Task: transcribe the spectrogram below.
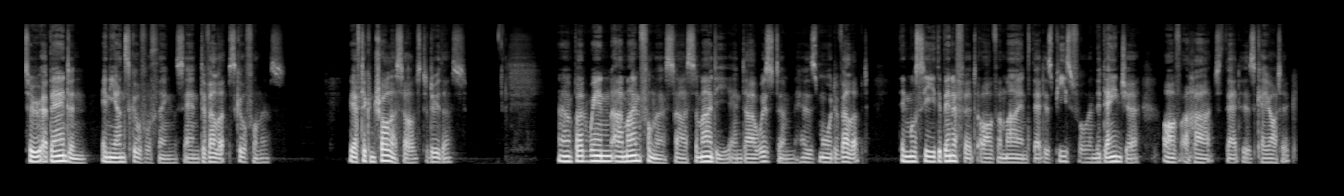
to abandon any unskillful things and develop skillfulness. We have to control ourselves to do this. Uh, but when our mindfulness, our samadhi, and our wisdom has more developed, then we'll see the benefit of a mind that is peaceful and the danger of a heart that is chaotic.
